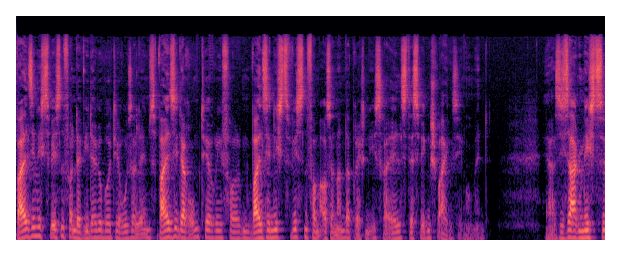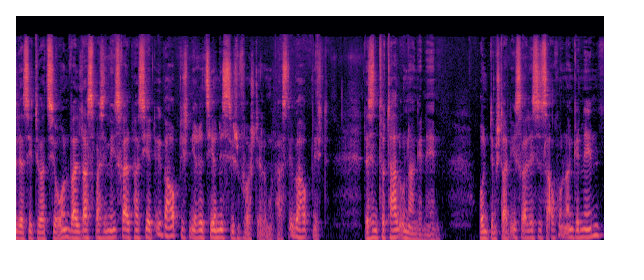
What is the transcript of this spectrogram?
weil sie nichts wissen von der Wiedergeburt Jerusalems, weil sie der Rom-Theorie folgen, weil sie nichts wissen vom Auseinanderbrechen Israels, deswegen schweigen sie im Moment. Ja, sie sagen nichts zu der Situation, weil das, was in Israel passiert, überhaupt nicht in ihre zionistischen Vorstellungen passt. Überhaupt nicht. Das sind total unangenehm. Und dem Staat Israel ist es auch unangenehm.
